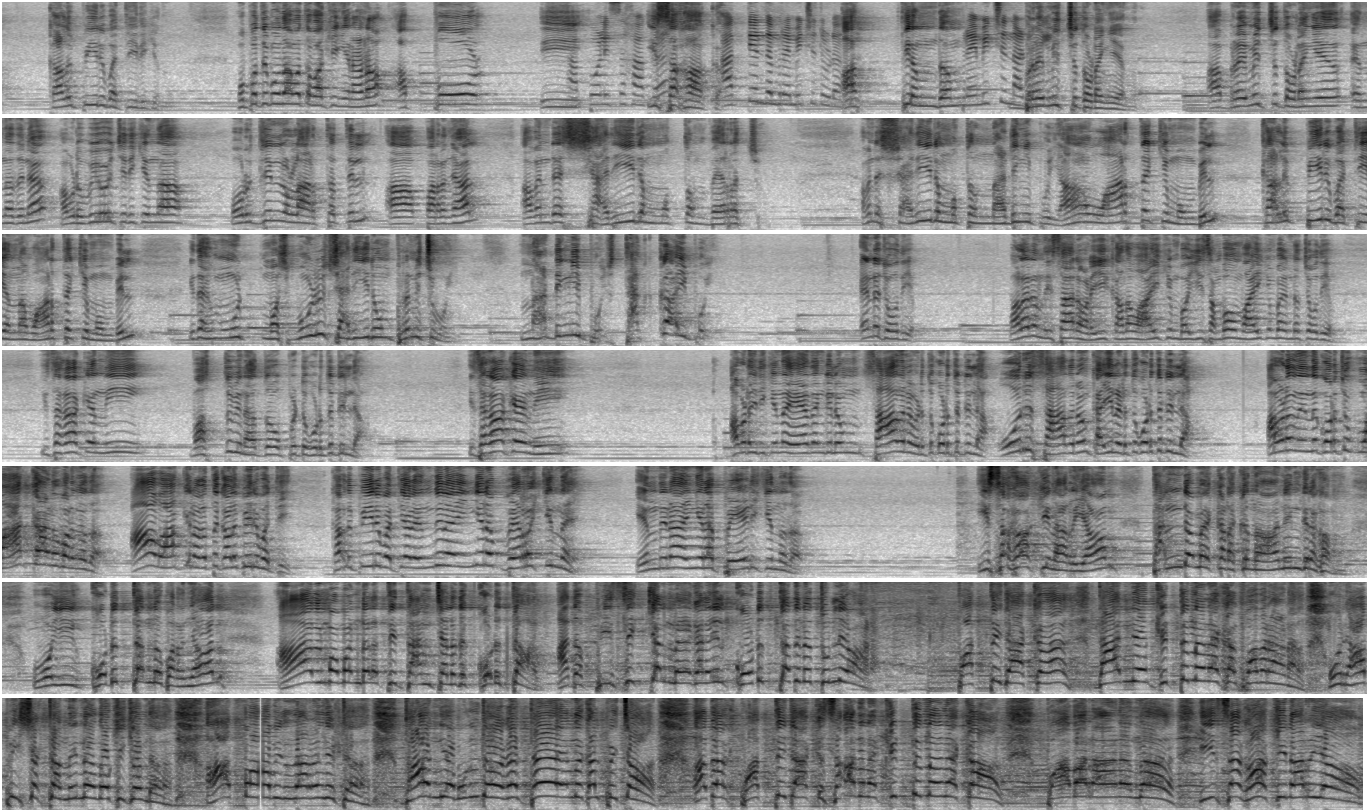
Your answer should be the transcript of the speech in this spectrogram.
കളിപ്പീര് പറ്റിയിരിക്കുന്നു. മുപ്പത്തിമൂന്നാമത്തെ വാക്യം ഇങ്ങനെയാണ്. അപ്പോൾ ഈ ഇസഹാക്ക് അത്യന്തം ഭ്രമിച്ചു തുടങ്ങി. അത്യന്തം ഭ്രമിച്ചു നടുങ്ങി. ഭ്രമിച്ചു തുടങ്ങിയെന്ന്. ആ ഭ്രമിച്ചു തുടങ്ങിയ എന്നതിന് അവിടെ ഉപയോഗിച്ചിരിക്കുന്ന ഒറിജിനലുള്ള അർത്ഥത്തിൽ ആ പറഞ്ഞാൽ അവന്റെ ശരീരം മൊത്തം വിറച്ചു. അവന്റെ ശരീരം മൊത്തം നടുങ്ങിപ്പോയി. ആ വാർത്തയ്ക്ക് മുമ്പിൽ കളിപ്പീര് പറ്റി എന്ന വാർത്തയ്ക്ക് മുമ്പിൽ ഇദ്ദേഹം മുഴു ശരീരവും ഭ്രമിച്ചു പോയി നടുങ്ങിപ്പോയി സ്റ്റക്കായിപ്പോയി എന്റെ ചോദ്യം വളരെ നിസ്സാരമാണ്. ഈ കഥ വായിക്കുമ്പോൾ ഈ സംഭവം വായിക്കുമ്പോൾ എന്റെ ചോദ്യം ഇസഹാക്കെ നീ വസ്തുവിനകത്ത് ഒപ്പിട്ട് കൊടുത്തിട്ടില്ല. ഇസഹാക്കെ നീ അവിടെ ഇരിക്കുന്ന ഏതെങ്കിലും സാധനം എടുത്ത് കൊടുത്തിട്ടില്ല. ഒരു സാധനവും കയ്യിലെടുത്ത് കൊടുത്തിട്ടില്ല. അവിടെ നിന്ന് കുറച്ച് വാക്കാണ് പറഞ്ഞത്. ആ വാക്കിനകത്ത് കളിപ്പീര് പറ്റി. കളിപ്പീര് പറ്റിയാൽ എന്തിനാ ഇങ്ങനെ വിറയ്ക്കുന്നേ? എന്തിനാ ഇങ്ങനെ പേടിക്കുന്നത്? ഇസഹാക്കിനറിയാം തന്റെ മേ കിടക്കുന്ന അനുഗ്രഹം. ഈ കൊടുത്തെന്ന് പറഞ്ഞാൽ ആത്മമണ്ഡലത്തിൽ താൻ ചിലത് കൊടുത്താൽ അത് ഫിസിക്കൽ മേഖലയിൽ കൊടുത്തതിന് തുല്യമാണ്. പത്ത് ചാക്ക് ധാന്യം കിട്ടുന്നതിനേക്കാൾ പവറാണ് ഒരു അഭിഷക്തം നിന്നെ നോക്കിക്കൊണ്ട് ആത്മാവിൽ നിറഞ്ഞിട്ട് ധാന്യം ഉണ്ടാകട്ടെ എന്ന് കൽപ്പിച്ച. അത് പത്ത് ചാക്ക് സാധനം കിട്ടുന്നതിനേക്കാൾ പവറാണെന്ന് ഈ സഹാക്കിനറിയാം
